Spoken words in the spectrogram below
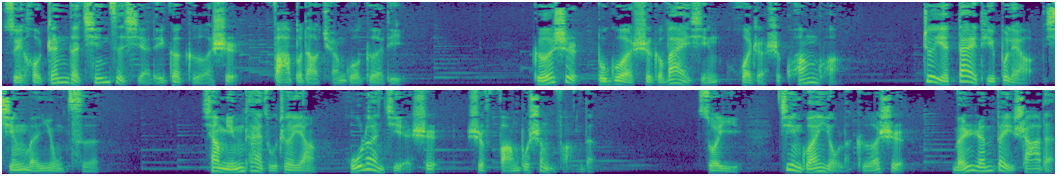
随后真的亲自写了一个格式，发布到全国各地。格式不过是个外形或者是框框，这也代替不了行文用词。像明太祖这样胡乱解释是防不胜防的。所以，尽管有了格式，文人被杀的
